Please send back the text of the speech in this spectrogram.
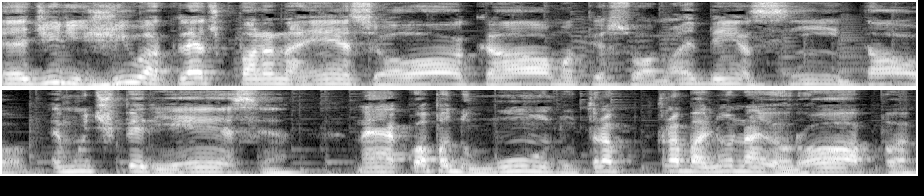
é, dirigir o Atlético Paranaense? Ó, oh, calma, pessoal, não é bem assim e tal. É muita experiência, né? A Copa do Mundo, tra trabalhou na Europa,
